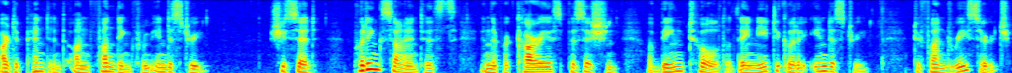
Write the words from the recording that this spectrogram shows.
are dependent on funding from industry. She said, putting scientists in the precarious position of being told that they need to go to industry to fund research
